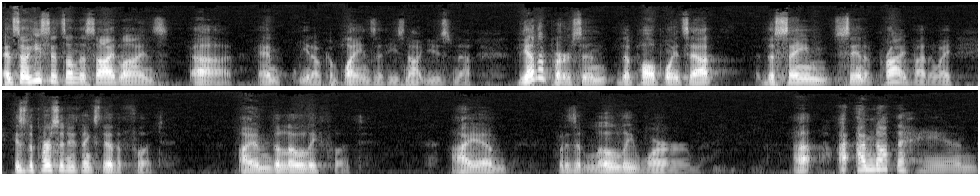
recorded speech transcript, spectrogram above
And so he sits on the sidelines uh, and you know complains that he's not used enough. The other person that Paul points out the same sin of pride, by the way, is the person who thinks they're the foot. I am the lowly foot. I am, what is it, lowly worm. Uh, I, I'm not the hand.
